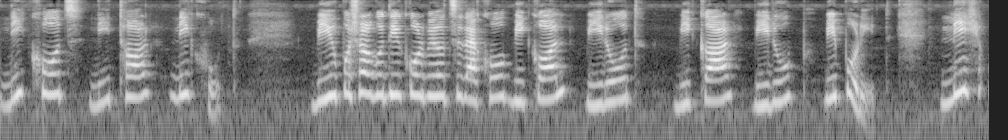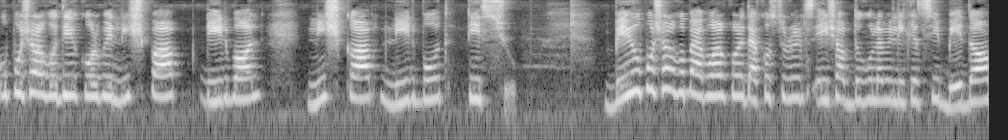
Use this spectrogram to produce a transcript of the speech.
নিখোঁজ, নিথর, নিখুঁত। বি উপসর্গ দিয়ে করবে হচ্ছে দেখো বিকল, বিরোধ, বিকার, বিরূপ, বিপরীত। নিহ উপসর্গ দিয়ে করবে নিষ্পাপ, নির্বল নিষ্কাপ নির্বোধ, নিশ্চুপ। বে উপসর্গ ব্যবহার করে দেখো স্টুডেন্টস এই শব্দগুলো আমি লিখেছি বেদম,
